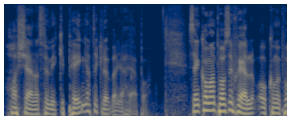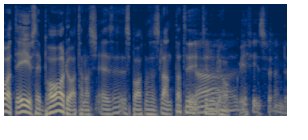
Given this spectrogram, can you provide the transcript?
har tjänat för mycket pengar till klubben jag hejar på. Sen kommer han på sig själv och kommer på att det är ju sig bra då att han har eh, sparat massa slantar till, till Luleå Ja, Hockey. det finns väl ändå.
